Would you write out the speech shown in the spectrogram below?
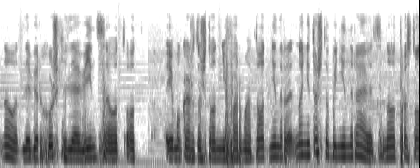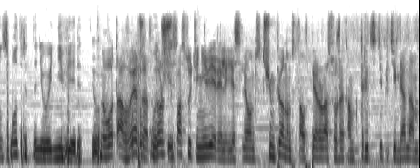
ну, для верхушки, для Винса, вот, вот ему кажется, что он не формат. Но вот не, ну, не то чтобы не нравится, но вот просто он смотрит на него и не верит в него. Ну вот, а Веджа вот, тоже, вот, по сути, не верили, если он с чемпионом стал в первый раз уже там к 35 годам.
